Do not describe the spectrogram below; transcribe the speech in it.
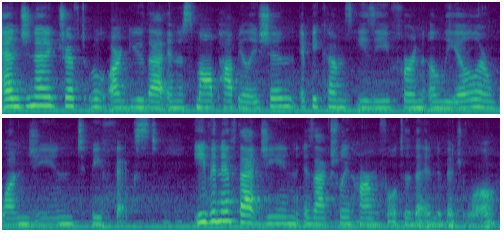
And genetic drift will argue that in a small population, it becomes easy for an allele or one gene to be fixed, even if that gene is actually harmful to the individual.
